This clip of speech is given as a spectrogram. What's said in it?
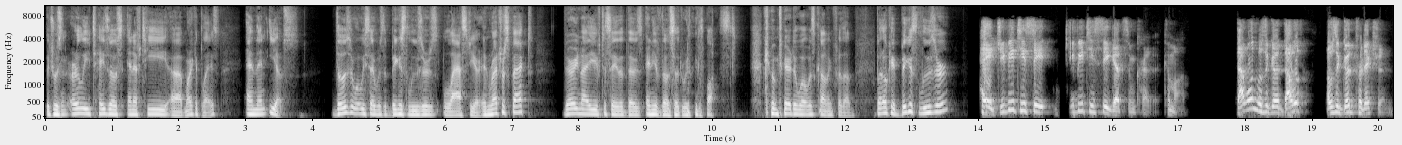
which was an early Tezos NFT uh, marketplace. And then EOS. Those are what we said was the biggest losers last year. In retrospect, very naive to say that those any of those had really lost compared to what was coming for them. But okay, biggest loser. Hey, GBTC GBTC gets some credit. Come on. That one was a good that was that was a good prediction.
